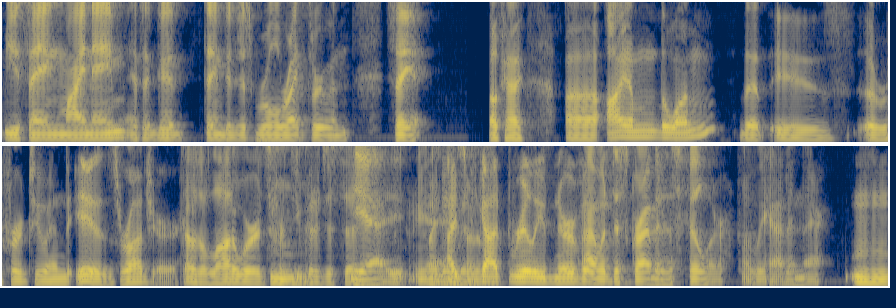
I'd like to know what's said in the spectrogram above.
you saying my name, it's a good thing to just roll right through and say it. Okay. Uh, I am the one that is uh, referred to and is Roger. That was a lot of words for Mm. you could have just said. Yeah. yeah. My name I is- got really nervous. I would describe it as filler. What we had in there. hmm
